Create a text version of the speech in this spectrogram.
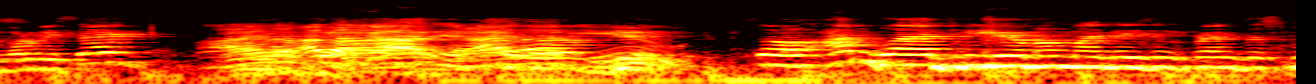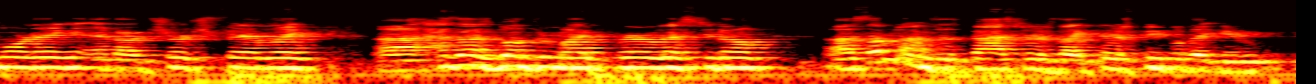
And what do we say? I love God and I love you. So I'm glad to be here among my amazing friends this morning and our church family. Uh, as I was going through my prayer list, you know, uh, sometimes as pastors, like there's people that you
